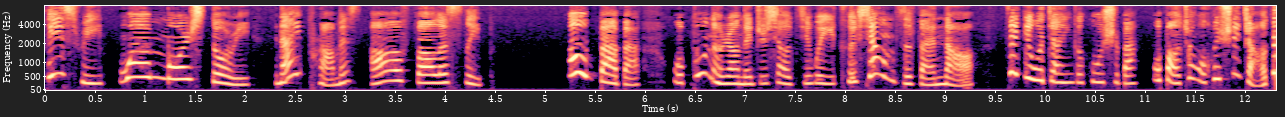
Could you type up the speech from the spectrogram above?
Please read one more story, and I promise I'll fall asleep. Oh, 爸爸，我不能让那只小鸡为一颗橡子烦恼。再给我讲一个故事吧，我保证我会睡着的。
